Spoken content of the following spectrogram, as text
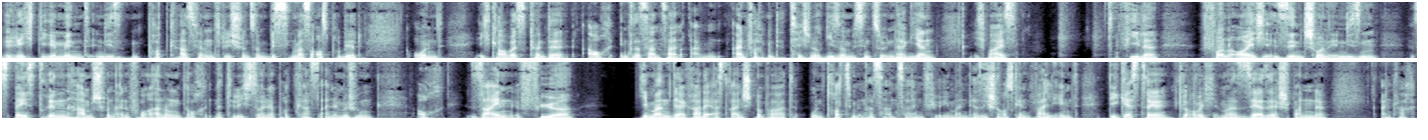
richtige Mint in diesem Podcast. Wir haben natürlich schon so ein bisschen was ausprobiert und ich glaube, es könnte auch interessant sein, einfach mit der Technologie so ein bisschen zu interagieren. Ich weiß, viele von euch sind schon in diesem Space drin, haben schon eine Vorahnung, doch natürlich soll der Podcast eine Mischung auch sein für jemand, der gerade erst reinschnuppert und trotzdem interessant sein für jemanden, der sich schon auskennt, weil eben die Gäste, glaube ich, immer sehr, sehr spannende einfach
